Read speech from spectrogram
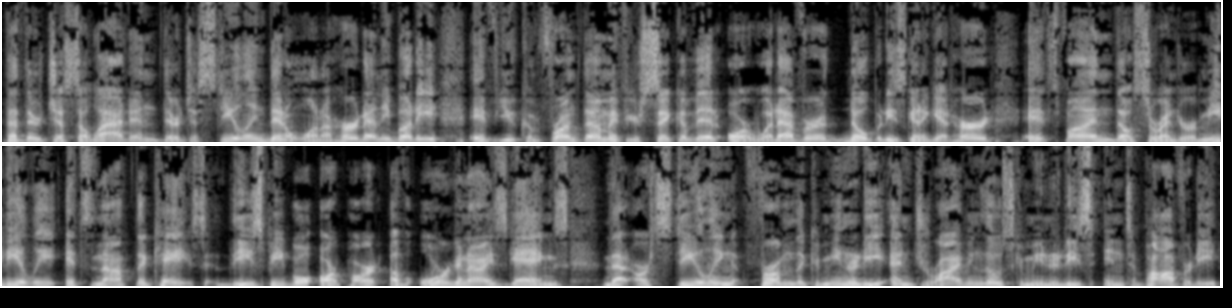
that they're just Aladdin, they're just stealing, they don't want to hurt anybody. If you confront them, if you're sick of it or whatever, nobody's going to get hurt. It's fine. They'll surrender immediately. It's not the case. These people are part of organized gangs that are stealing from the community and driving those communities into poverty.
